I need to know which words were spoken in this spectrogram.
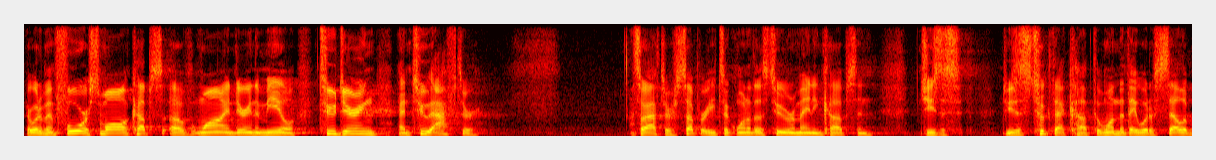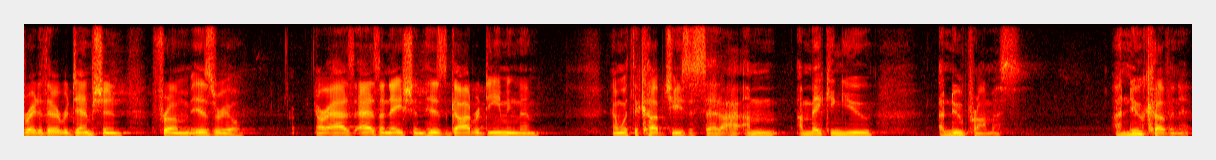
There would have been four small cups of wine during the meal, two during and two after. So after supper, he took one of those two remaining cups, and Jesus, Jesus took that cup, the one that they would have celebrated their redemption from Israel, or as, as a nation, his God redeeming them. And with the cup, Jesus said, I, I'm, I'm making you a new promise, a new covenant.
